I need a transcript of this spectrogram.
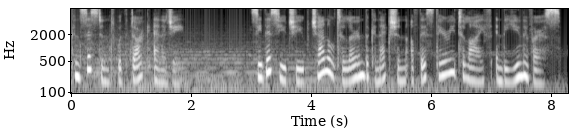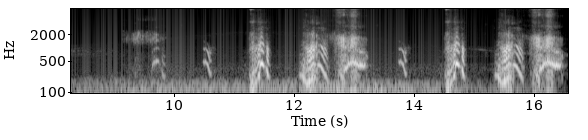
consistent with dark energy. See this YouTube channel to learn the connection of this theory to life in the universe.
